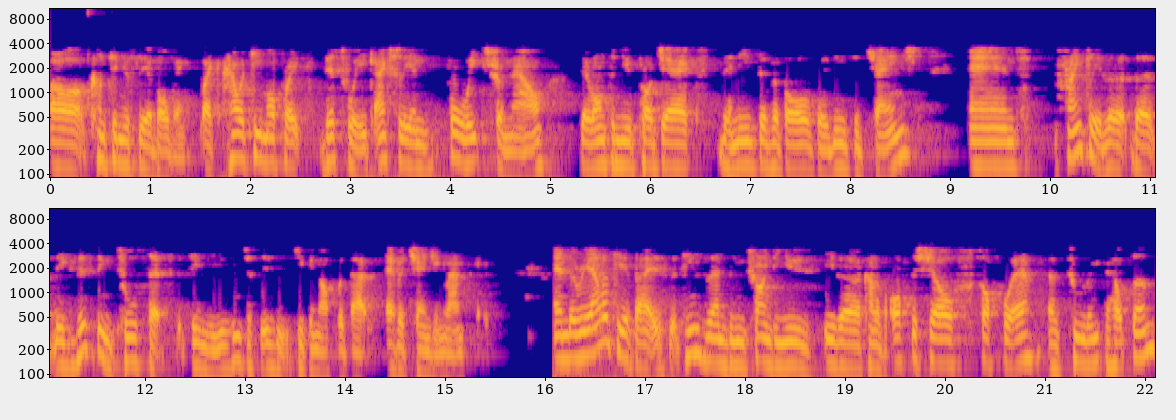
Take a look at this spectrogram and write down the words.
are continuously evolving. Like how a team operates this week, actually in four weeks from now, they're onto new projects, their needs have evolved, their needs have changed. And frankly, the, the, the existing tool sets that teams are using just isn't keeping up with that ever changing landscape. And the reality of that is that teams have then been trying to use either kind of off the shelf software as tooling to help them,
